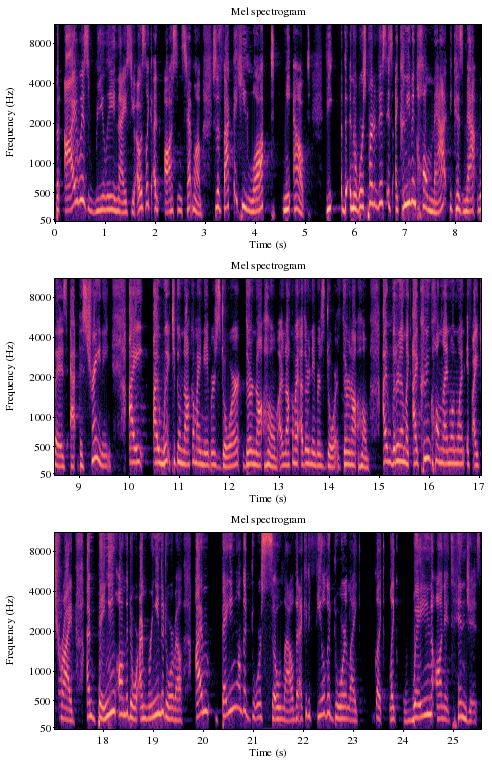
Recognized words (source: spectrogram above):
But I was really nice to you. I was like an awesome stepmom. So the fact that he locked me out, the, the and the worst part of this is I couldn't even call Matt because Matt was at this training. I I went to go knock on my neighbor's door. They're not home. I knock on my other neighbor's door. They're not home. I literally am like I couldn't call 911 if I tried. I'm banging on the door. I'm ringing the doorbell. I'm banging on the door so loud that I could feel the door like like like weighing on its hinges.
